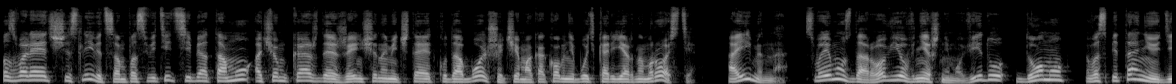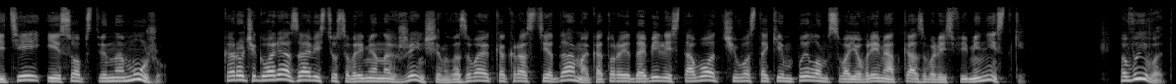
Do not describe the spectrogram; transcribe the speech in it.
позволяет счастливицам посвятить себя тому, о чем каждая женщина мечтает куда больше, чем о каком-нибудь карьерном росте, а именно своему здоровью, внешнему виду, дому, воспитанию детей и, собственно, мужу, Короче говоря, зависть у современных женщин вызывают как раз те дамы, которые добились того, от чего с таким пылом в свое время отказывались феминистки. Вывод.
